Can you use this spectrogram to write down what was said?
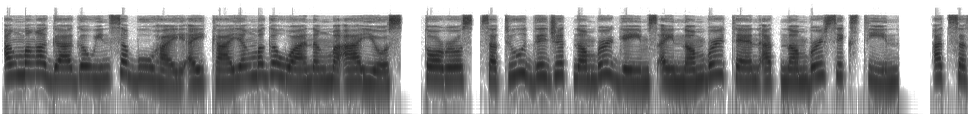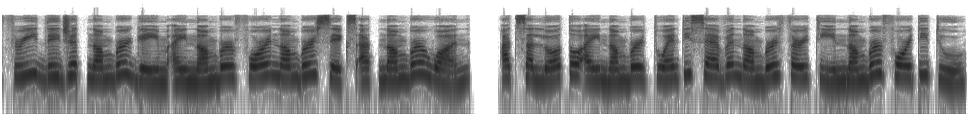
ang mga gagawin sa buhay ay kayang magawa ng maayos, Taurus, sa two-digit number games ay number 10 at number 16, at sa three-digit number game ay number 4, number 6 at number 1, at sa loto ay number 27, number 13, number 42,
